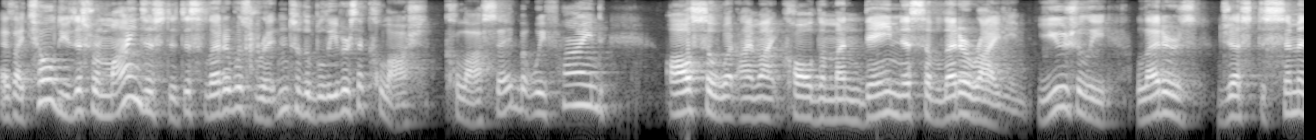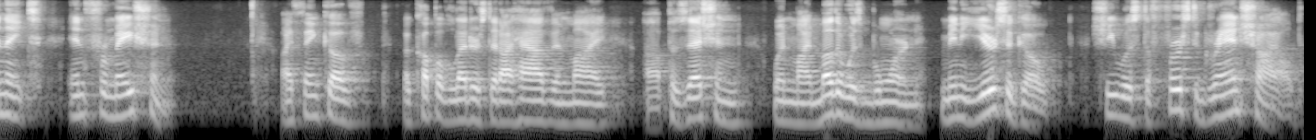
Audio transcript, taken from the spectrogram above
As I told you, this reminds us that this letter was written to the believers at Colossae, but we find also what I might call the mundaneness of letter writing. Usually, letters just disseminate information. I think of a couple of letters that I have in my uh, possession when my mother was born many years ago. She was the first grandchild,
